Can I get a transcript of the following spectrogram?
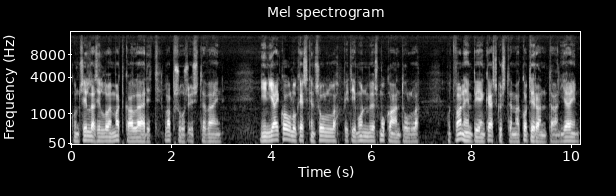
kun sillä silloin matkaan lähdit, lapsuusystäväin. Niin jäi koulu kesken sulla, piti mun myös mukaan tulla, mut vanhempien käskystämä kotirantaan jäin.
